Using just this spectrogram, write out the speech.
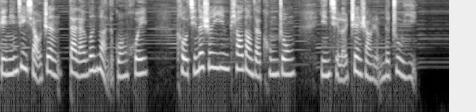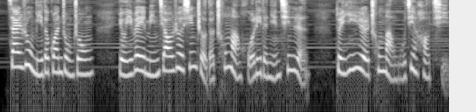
给宁静小镇带来温暖的光辉。口琴的声音飘荡在空中，引起了镇上人们的注意。在入迷的观众中，有一位名叫热心者的充满活力的年轻人，对音乐充满无尽好奇。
